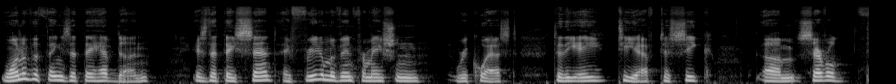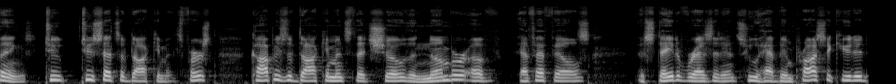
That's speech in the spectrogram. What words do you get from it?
One of the things that they have done is that they sent a Freedom of Information request to the ATF to seek um, several things two, two sets of documents. First, copies of documents that show the number of FFLs, the state of residence, who have been prosecuted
